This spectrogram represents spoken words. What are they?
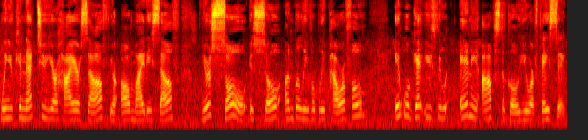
When you connect to your higher self, your almighty self, your soul is so unbelievably powerful it will get you through any obstacle you are facing.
